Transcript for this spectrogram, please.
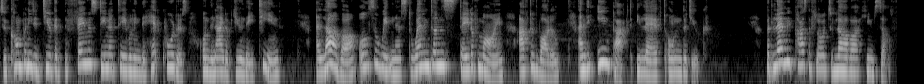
to accompany the Duke at the famous dinner table in the headquarters on the night of June the 18th, Alava also witnessed Wellington's state of mind after the battle and the impact it left on the Duke. But let me pass the floor to Alava himself.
